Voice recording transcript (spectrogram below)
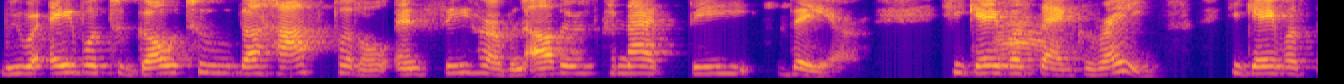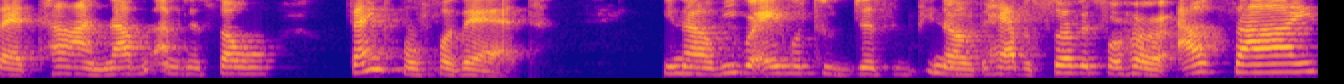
we were able to go to the hospital and see her when others could not be there. He gave us that grace. He gave us that time. And I'm, I'm just so thankful for that. You know, we were able to just, you know, have a service for her outside.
